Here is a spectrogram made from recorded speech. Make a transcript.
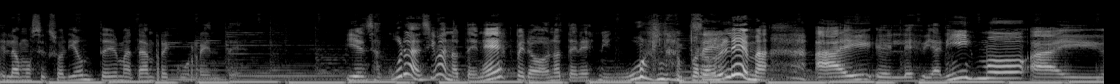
la homosexualidad un tema tan recurrente? Y en Sakura encima no tenés, pero no tenés ningún problema. Hay el lesbianismo, hay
